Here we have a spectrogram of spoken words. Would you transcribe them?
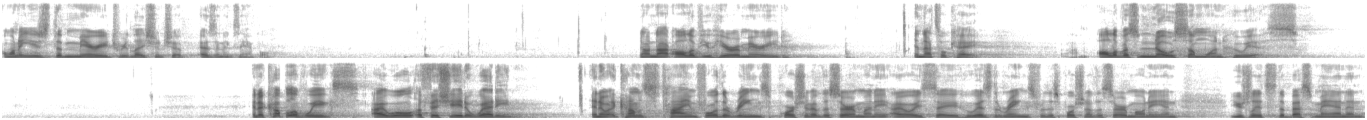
I want to use the marriage relationship as an example. Now, not all of you here are married, and that's okay. All of us know someone who is. In a couple of weeks, I will officiate a wedding. And when it comes time for the rings portion of the ceremony, I always say, Who has the rings for this portion of the ceremony? And usually it's the best man. And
